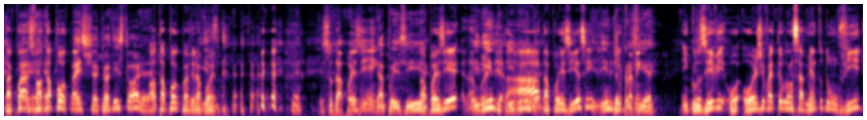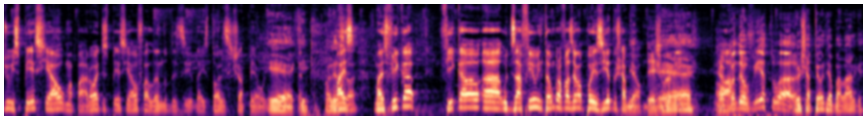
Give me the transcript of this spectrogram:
Tá quase? Falta pouco. Mas chapéu tem história. né? Falta pouco pra virar boina. Isso dá poesia, hein? Da poesia. Dá poesia. Dá e poesia. linda, e Dá, linda. dá poesia sim. E linda pra mim. poesia. Inclusive, ho- hoje vai ter o lançamento de um vídeo especial, uma paródia especial falando desse- da história desse chapéu. aí. É, que, olha Mas, só. mas fica, fica ah, o desafio, então, para fazer uma poesia do chapéu. Deixa É. pra mim. Já Ó. quando eu vi a tua. Meu chapéu de aba larga.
